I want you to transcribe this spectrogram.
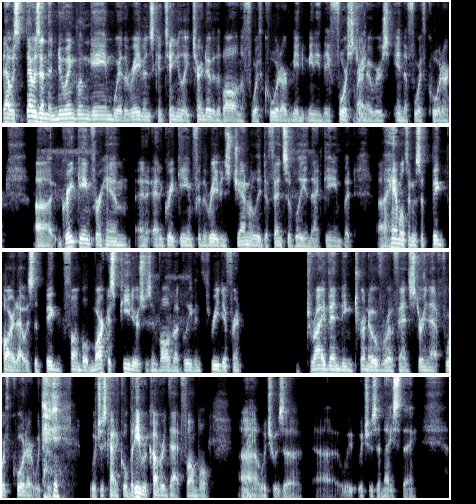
That was that was in the New England game where the Ravens continually turned over the ball in the fourth quarter, meaning, meaning they forced turnovers right. in the fourth quarter. Uh, great game for him and, and, a great game for the Ravens generally defensively in that game. But uh, Hamilton was a big part. That was the big fumble. Marcus Peters was involved, I believe, in three different drive ending turnover events during that fourth quarter, which was which is kind of cool. But he recovered that fumble, uh, right. which was a uh, which was a nice thing.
